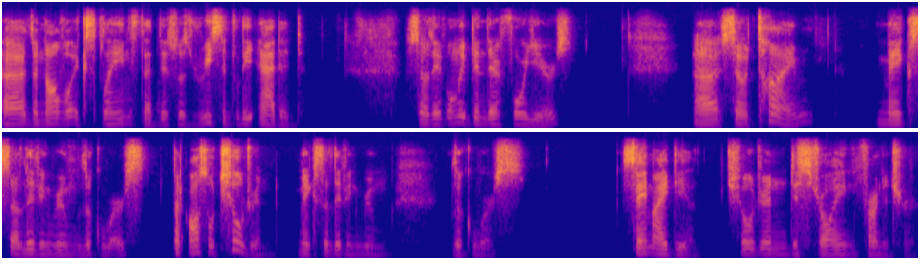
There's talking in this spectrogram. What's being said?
Uh, the novel explains that this was recently added. So they've only been there four years. Uh, so time makes a living room look worse, but also children makes the living room look worse. Same idea, children destroying furniture.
